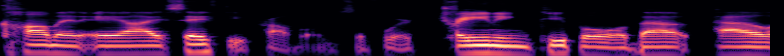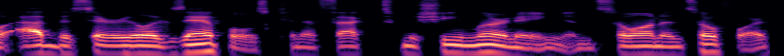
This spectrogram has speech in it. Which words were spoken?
common AI safety problems. If we're training people about how adversarial examples can affect machine learning and so on and so forth,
